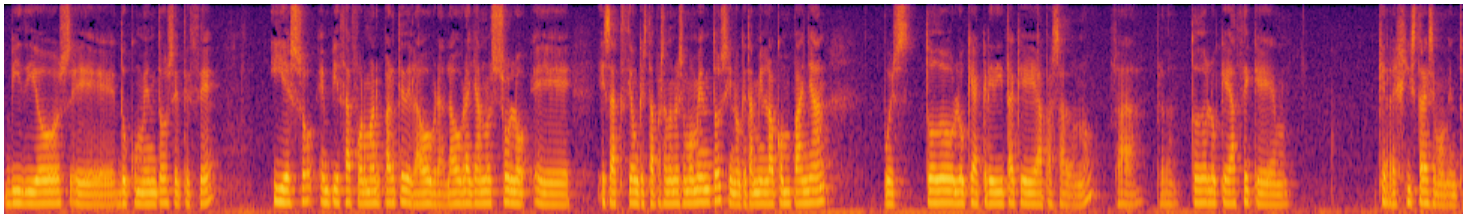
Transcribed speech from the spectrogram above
vídeos, eh, documentos, etc. Y eso empieza a formar parte de la obra. La obra ya no es solo eh, esa acción que está pasando en ese momento, sino que también lo acompañan pues todo lo que acredita que ha pasado, ¿no? O sea, perdón, todo lo que hace que, que registra ese momento.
